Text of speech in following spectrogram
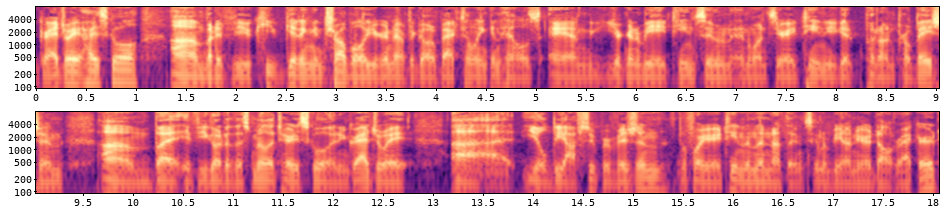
graduate high school, um, but if you keep getting in trouble, you're gonna have to go back to Lincoln Hills, and you're gonna be 18 soon, and once you're 18, you get put on probation. Um, but if you go to this military school and you graduate. Uh, you'll be off supervision before you're 18, and then nothing's going to be on your adult record.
